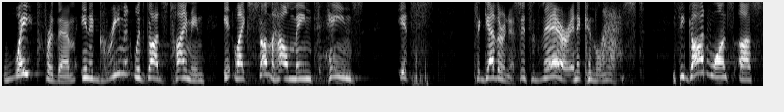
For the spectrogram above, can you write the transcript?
wait for them in agreement with God's timing, it like somehow maintains its togetherness. It's there and it can last. You see, God wants us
